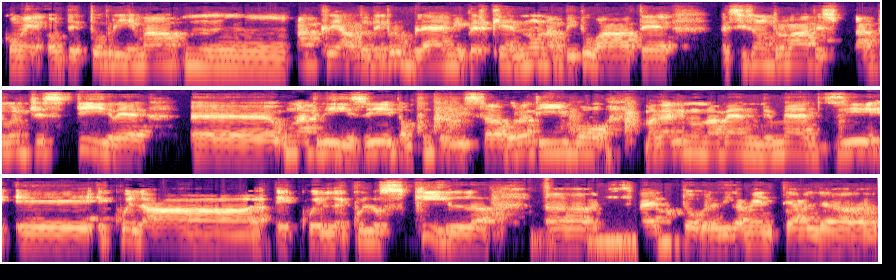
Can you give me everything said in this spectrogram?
come ho detto prima, mh, ha creato dei problemi perché non abituate si sono trovate a dover gestire eh, una crisi da un punto di vista lavorativo, magari non avendo i mezzi e, e, quella, e quel, quello skill eh, rispetto praticamente alle,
